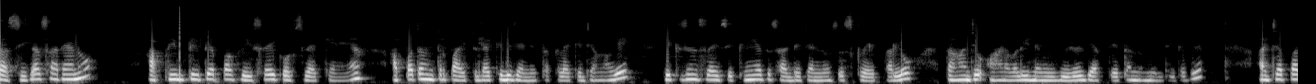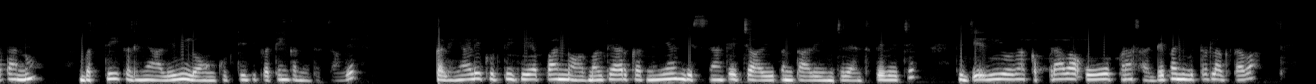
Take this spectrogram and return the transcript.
ਸਤਿ ਸ਼੍ਰੀ ਅਕਾਲ ਸਾਰਿਆਂ ਨੂੰ। ਆਪਣੀ ਬੁਟੀਕ ਤੇ ਆਪਾਂ ਫ੍ਰੀ ਸਿਲਾਈ ਕੋਰਸ ਲੈ ਕੇ ਆਏ ਆ ਆਪਾਂ ਤੁਹਾਨੂੰ ਤਰਪਾਈ ਤੋਂ ਲੈ ਕੇ ਡਿਜ਼ਾਈਨਿੰਗ ਤੱਕ ਲੈ ਕੇ ਜਾਵਾਂਗੇ। ਜੇ ਕਿਸੇ ਨੇ ਸਿਲਾਈ ਸਿੱਖਣੀ ਹੈ ਤਾਂ ਸਾਡੇ ਚੈਨਲ ਨੂੰ ਸਬਸਕ੍ਰਾਈਬ ਕਰ ਲਓ, ਤਾਂ ਜੋ ਆਉਣ ਵਾਲੀ ਨਵੀਂ ਵੀਡੀਓ ਦੀ ਅਪਡੇਟ ਤੁਹਾਨੂੰ ਮਿਲਦੀ ਰਹੇ। ਅੱਜ ਆਪਾਂ ਤੁਹਾਨੂੰ 32 ਕਲੀਆਂ ਵਾਲੀ ਲੌਂਗ ਕੁੜਤੀ ਦੀ ਕਟਿੰਗ ਕਰਨੀ ਦੱਸਾਂਗੇ। ਕਲੀਆਂ ਵਾਲੀ ਕੁੜਤੀ ਜੇ ਆਪਾਂ ਨਾਰਮਲ ਤਿਆਰ ਕਰਨੀ ਹੈ, ਜਿਸ ਤਰ੍ਹਾਂ ਕਿ 40 45 ਇੰਚ ਲੈਂਥ ਦੇ ਵਿੱਚ, ਤੇ ਜਿਹੜੀ ਉਹਦਾ ਕੱਪੜਾ ਵਾ, ਉਹ ਆਪਣਾ 5.5 ਮੀਟਰ ਲੱਗਦਾ ਵਾ।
